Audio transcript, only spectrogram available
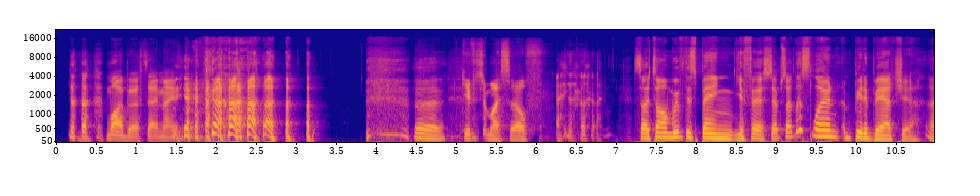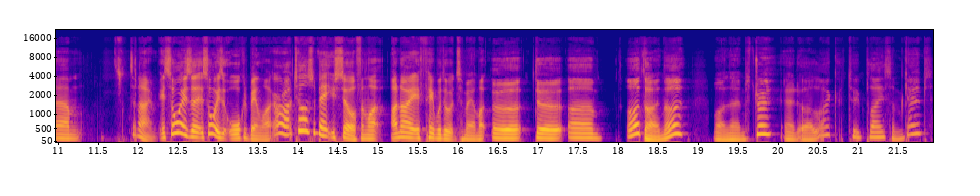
My birthday, maybe. Uh, Gift to myself. so Tom, with this being your first episode, let's learn a bit about you. Um don't know. It's always a, it's always awkward being like, all right, tell us about yourself. And like, I know if people do it to me, I'm like, uh, duh, um, I don't know. My name's Drew, and I like to play some games,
